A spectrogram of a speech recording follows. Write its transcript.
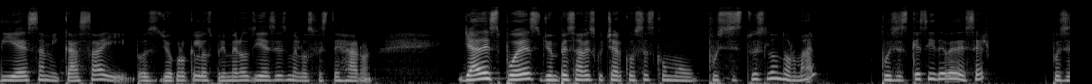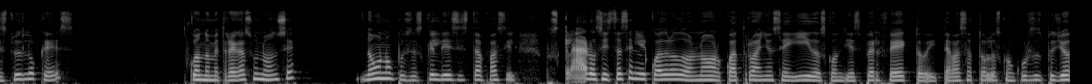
10 a mi casa y pues yo creo que los primeros 10 me los festejaron. Ya después yo empezaba a escuchar cosas como, pues esto es lo normal, pues es que sí debe de ser, pues esto es lo que es. Cuando me traigas un 11, no, no, pues es que el 10 está fácil. Pues claro, si estás en el cuadro de honor cuatro años seguidos con 10 perfecto y te vas a todos los concursos, pues yo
